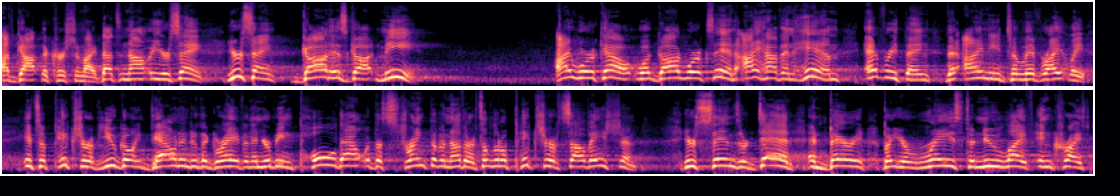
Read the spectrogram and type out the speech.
I've got the Christian life. That's not what you're saying. You're saying, God has got me. I work out what God works in. I have in Him everything that I need to live rightly. It's a picture of you going down into the grave and then you're being pulled out with the strength of another. It's a little picture of salvation. Your sins are dead and buried, but you're raised to new life in Christ,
